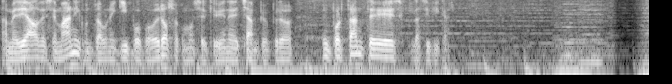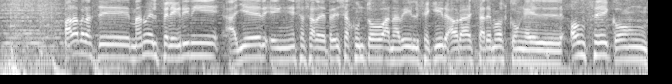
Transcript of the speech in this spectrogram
a mediados de semana y contra un equipo poderoso como es el que viene de Champions. Pero lo importante es clasificar. Palabras de Manuel Pellegrini ayer en esa sala de prensa junto a Nabil Fekir. Ahora estaremos con el 11, con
